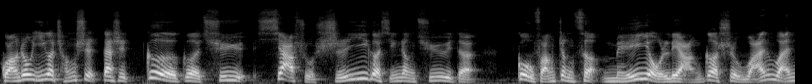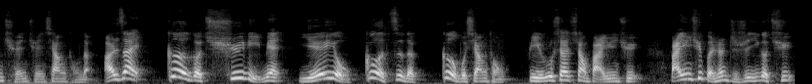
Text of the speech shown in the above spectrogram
广州一个城市，但是各个区域下属十一个行政区域的购房政策没有两个是完完全全相同的，而在各个区里面也有各自的各不相同。比如说像白云区，白云区本身只是一个区，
